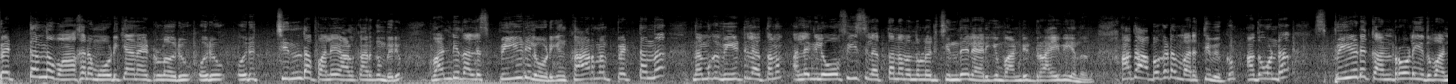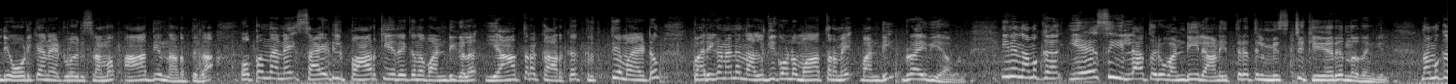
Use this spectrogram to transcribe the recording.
പെട്ടെന്ന് വാഹനം ഓടിക്കാനായിട്ടുള്ള ഒരു ഒരു ഒരു ചിന്ത പല ആൾക്കാർക്കും വരും. വണ്ടി നല്ല സ്പീഡിൽ ഓടിക്കും. കാരണം പെട്ടെന്ന് നമുക്ക് വീട്ടിലെത്തണം അല്ലെങ്കിൽ ഓഫീസിലെത്തണം എന്നുള്ളൊരു ചിന്തയിലായിരിക്കും വണ്ടി ഡ്രൈവ് ചെയ്യുന്നത്. അത് അപകടം വരുത്തി വെക്കും. അതുകൊണ്ട് സ്പീഡ് കൺട്രോൾ ചെയ്ത് വണ്ടി ഓടിക്കാനായിട്ടുള്ള ഒരു ശ്രമം ആദ്യം നടത്തുക. ഒപ്പം തന്നെ സൈഡിൽ പാർക്ക് ചെയ്തേക്കുന്ന വണ്ടികൾ യാത്രക്കാർക്ക് കൃത്യമായിട്ടും പരിഗണന നൽകിക്കൊണ്ട് മാത്രമേ വണ്ടി ഡ്രൈവ് ചെയ്യാവുള്ളൂ. ഇനി നമുക്ക് എ സി ഇല്ലാത്തൊരു വണ്ടിയിലാണ് ഇത്തരത്തിൽ മിസ്റ്റ് കയറുന്നതെങ്കിൽ നമുക്ക്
